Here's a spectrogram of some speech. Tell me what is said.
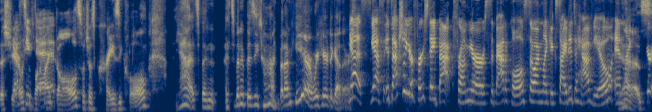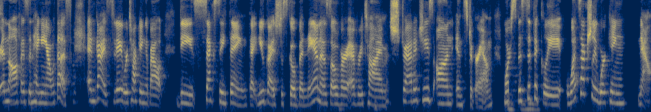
this year, Yes, which was one of my goals, which was crazy cool. Yeah, it's been it's been a busy time, but I'm here. We're here together. Yes, yes. It's actually your first day back from your sabbatical. So I'm like excited to have you and like Yes. you're in the office and hanging out with us. And guys, today we're talking about the sexy thing that you guys just go bananas over every time strategies on Instagram. More Mhm. specifically, what's actually working now,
